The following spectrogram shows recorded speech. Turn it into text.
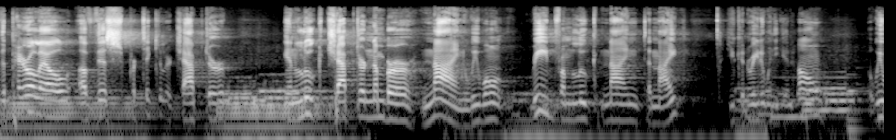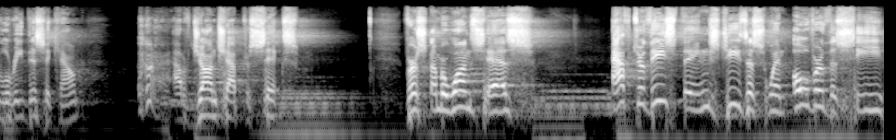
the parallel of this particular chapter in Luke chapter number 9. We won't read from Luke 9 tonight. You can read it when you get home. But we will read this account out of John chapter 6. Verse number 1 says, After these things, Jesus went over the sea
